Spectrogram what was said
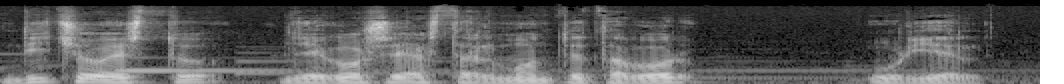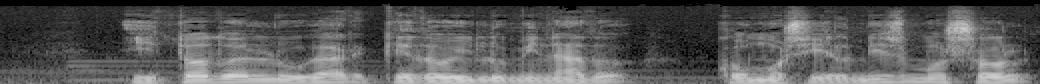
Dicho esto, llegóse hasta el monte Tabor Uriel, y todo el lugar quedó iluminado como si el mismo sol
